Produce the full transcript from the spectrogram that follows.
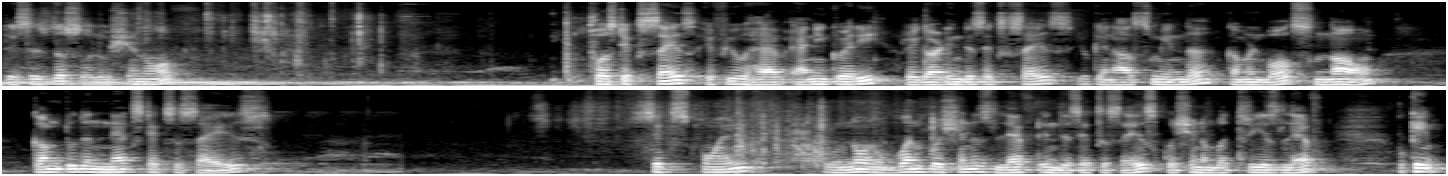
this is the solution of first exercise. If you have any query regarding this exercise you can ask me in the comment box. Now come to the next exercise 6.2 no no one question is left in this exercise. Question number 3 is left. Okay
